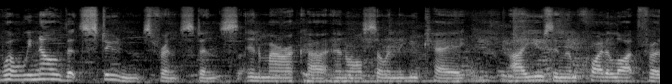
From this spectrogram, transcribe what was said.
well, we know that students, for instance, in America and also in the UK, are using them quite a lot for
